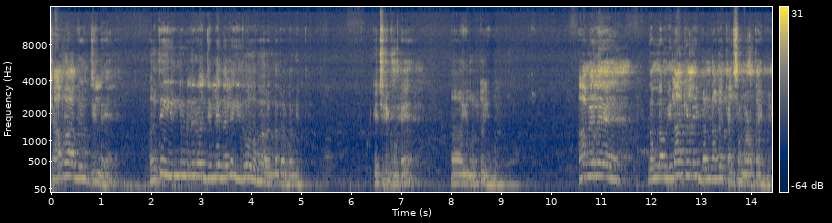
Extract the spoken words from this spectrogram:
ಚಾಮರಾಜನಗರ ಜಿಲ್ಲೆ ಅತಿ ಹಿಂದುಳಿದಿರೋ ಜಿಲ್ಲೆನಲ್ಲಿ ಇದು ನಂಬರ್ ಒನ್ ಇತ್ತು. ಕೆಚರಿಕೋಟೆ ಇವತ್ತು ಇವು. ಆಮೇಲೆ ನಮ್ಮ ನಮ್ಮ ಇಲಾಖೆಯಲ್ಲಿ ಬಂದಾಗ ಕೆಲಸ ಮಾಡ್ತಾ ಇದ್ವಿ.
